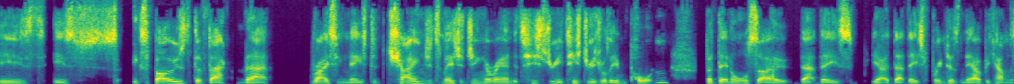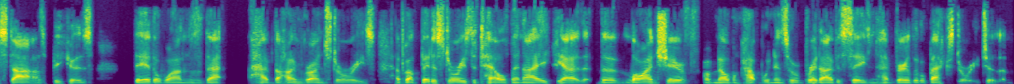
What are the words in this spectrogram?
is is exposed the fact that racing needs to change its messaging around its history. Its history is really important, but then also that these, you know, that these sprinters now become the stars because they're the ones that have the homegrown stories, have got better stories to tell than a, you know, the, the lion's share of, of Melbourne Cup winners who are bred overseas and have very little backstory to them.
